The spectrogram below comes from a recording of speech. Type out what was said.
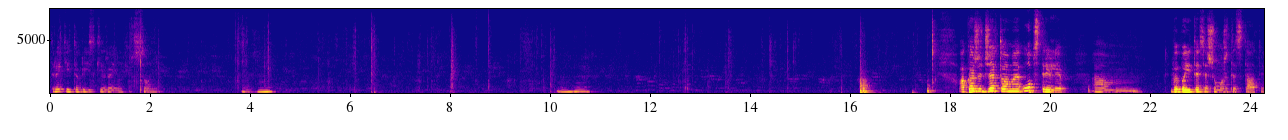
Третій Таврійський район в Херсоні. Угу. Угу. А кажуть, жертвами обстрілів ем, ви боїтеся, що можете стати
